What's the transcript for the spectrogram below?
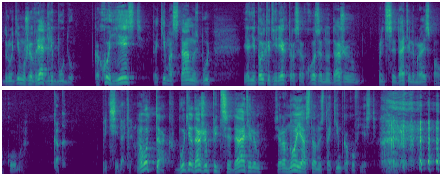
другим уже вряд ли буду. Какой есть, таким останусь. Будь я не только директор совхоза, но даже председателем райисполкома. Как председателем? А вот так. Будь я даже председателем, все равно я останусь таким, каков есть.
